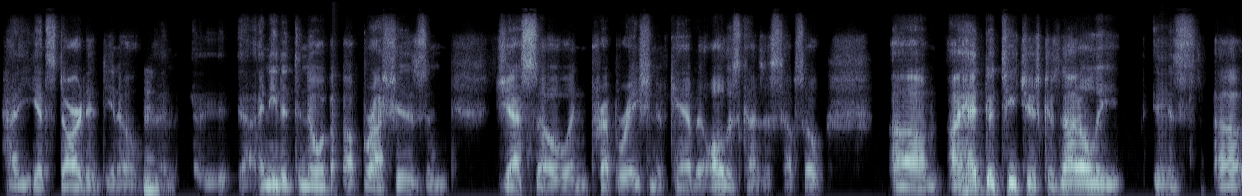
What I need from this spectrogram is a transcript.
how do you get started. You know, mm. and I needed to know about brushes and gesso and preparation of canvas, all this kinds of stuff. So um, I had good teachers because not only is uh,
